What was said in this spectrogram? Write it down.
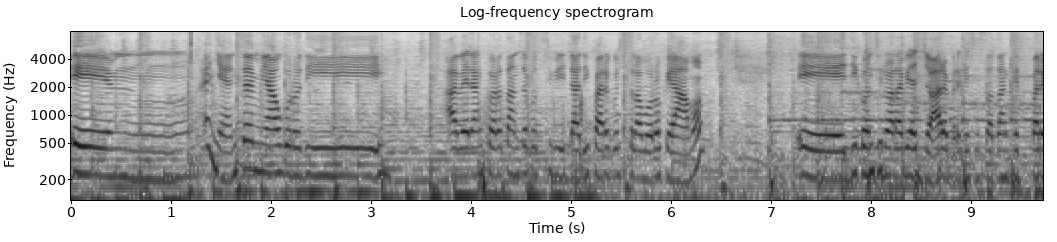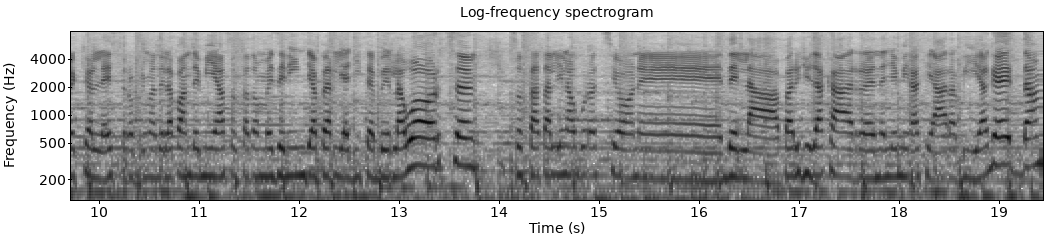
e, mm, e niente, mi auguro di avere ancora tante possibilità di fare questo lavoro che amo e di continuare a viaggiare perché sono stata anche parecchio all'estero. Prima della pandemia, sono stata un mese in India per gli Adite Birla Awards, sono stata all'inaugurazione della Parigi Dakar negli Emirati Arabi a Gedda.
